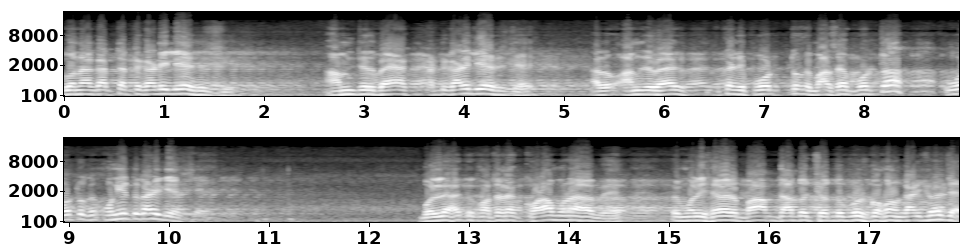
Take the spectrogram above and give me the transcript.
গোনাগার চারটে গাড়ি নিয়ে এসেছি। আমজেদ ভাই একটা গাড়ি নিয়ে এসেছে। আর আমজেদ ভাই কাছে পড়তো, বাসায় পড়তো, ও তো উনি তো গাড়ি নিয়ে এসেছে। বললে হয়তো কথাটা কড়া মনে হবে। ওই মলি সাহেবের বাপ, দাদু, চোদ্দ পুরুষ কখনো গাড়ি চলেছে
